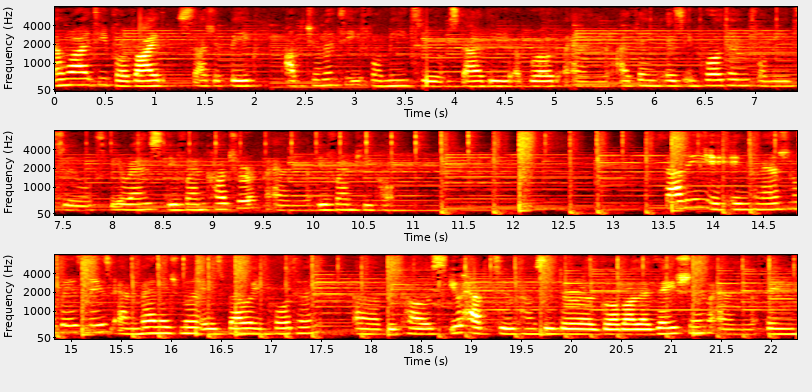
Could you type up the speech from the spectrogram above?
NYIT provides such a big opportunity for me to study abroad and I think it's important for me to experience different culture and different people. Studying in international business and management is very important uh, because you have to consider globalization and think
